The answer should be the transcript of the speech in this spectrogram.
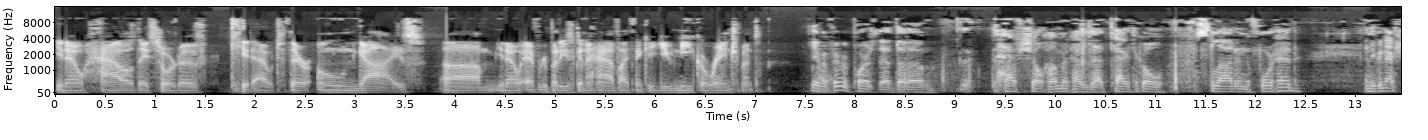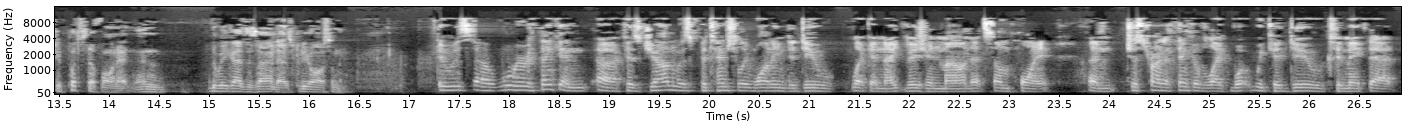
You know how they sort of kit out their own guys. Um, you know everybody's going to have I think a unique arrangement. Yeah, my favorite part is that the, the half shell helmet has that tactical slot in the forehead, and you can actually put stuff on it. And the way you guys designed that is pretty awesome. It was uh, we were thinking because John was potentially wanting to do like a night vision mount at some point, and just trying to think of like what we could do to make that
